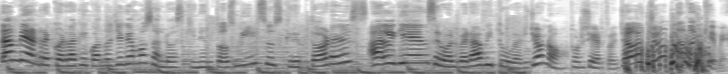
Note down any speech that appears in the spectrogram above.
También recuerda que cuando lleguemos a los 500.000 suscriptores, alguien se volverá VTuber. Yo no, por cierto, yo, yo nada que ver.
